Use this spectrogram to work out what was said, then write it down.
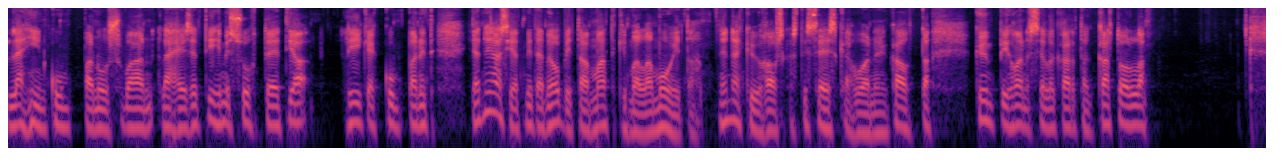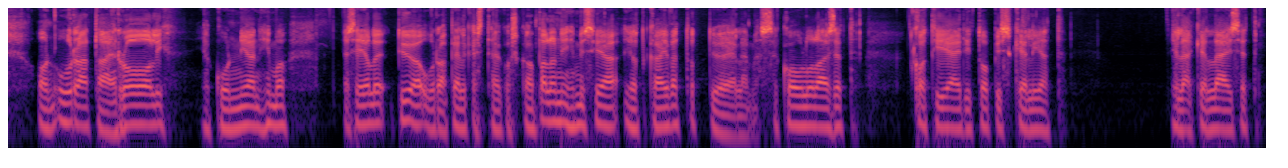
lähin kumppanuus, vaan läheiset ihmissuhteet ja liikekumppanit ja ne asiat, mitä me opitaan matkimalla muita. Ne näkyy hauskasti seiskahuoneen kautta. Kymppihuone siellä kartan katolla on ura tai rooli ja kunnianhimo. Ja se ei ole työura pelkästään, koska on paljon ihmisiä, jotka eivät ole työelämässä. Koululaiset, kotiäidit, opiskelijat, eläkeläiset.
